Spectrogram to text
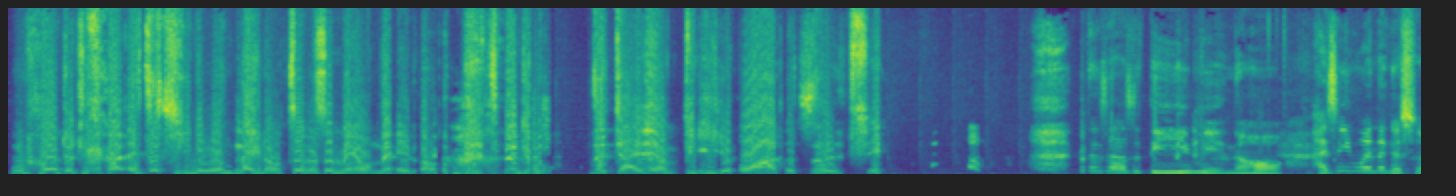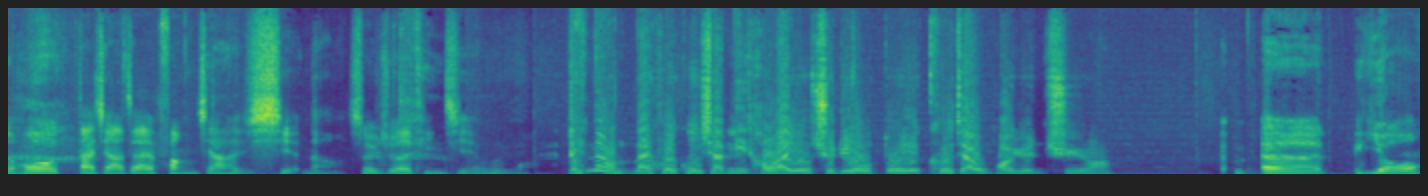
然后我就去看，哎，这集里面内容真的是没有内容，这就在讲一些很屁话的事情。但是他是第一名哦，还是因为那个时候大家在放假很闲呐、啊，所以就在听节目。哎，那我来回顾一下，你后来有去六堆客家文化园区吗？呃，有，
